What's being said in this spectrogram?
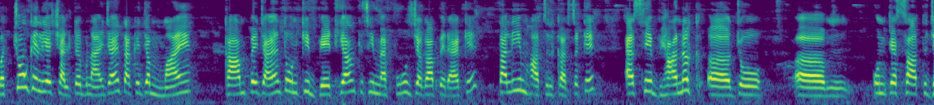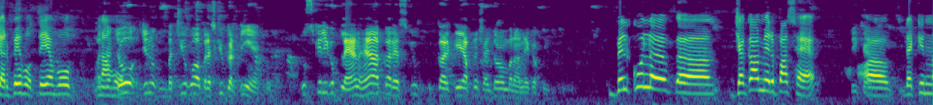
बच्चों के लिए शेल्टर बनाए जाएँ ताकि जब माएँ काम पे जाएँ तो उनकी बेटियाँ किसी महफूज जगह पे रह के तालीम हासिल कर सकें। ऐसे भयानक जो उनके साथ तजर्बे होते हैं वो ना अच्छा हो। जो जिन बच्चियों को आप रेस्क्यू करती हैं उसके लिए कोई प्लान है आपका रेस्क्यू करके अपने शेल्टर में बनाने का कोई? बिल्कुल जगह मेरे पास है। है। लेकिन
